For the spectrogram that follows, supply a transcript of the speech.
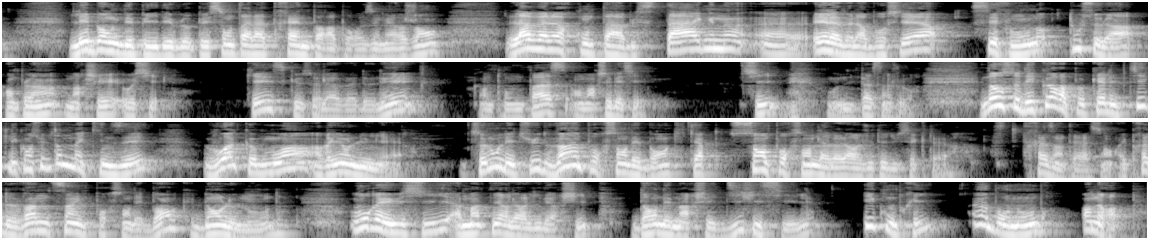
les banques des pays développés sont à la traîne par rapport aux émergents, la valeur comptable stagne et la valeur boursière s'effondre, tout cela en plein marché haussier. Qu'est-ce que cela va donner quand on passe en marché baissier? Si, on y passe un jour. Dans ce décor apocalyptique, les consultants de McKinsey voient comme moi un rayon de lumière. Selon l'étude, 20% des banques captent 100% de la valeur ajoutée du secteur. Très intéressant. Et près de 25% des banques dans le monde ont réussi à maintenir leur leadership dans des marchés difficiles, y compris un bon nombre en Europe.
